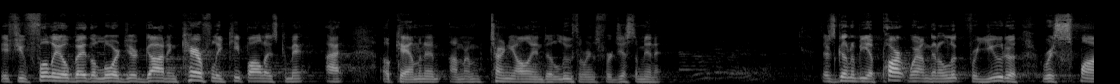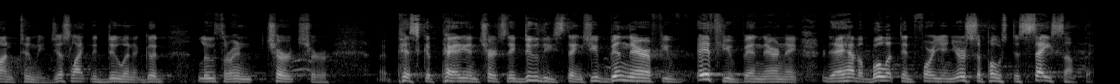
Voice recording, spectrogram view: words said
If you fully obey the Lord your God and carefully keep all his commands. Okay, I'm going to I'm to turn you all into Lutherans for just a minute. There's going to be a part where I'm going to look for you to respond to me, just like they do in a good Lutheran church or Episcopalian church. They do these things. You've been there if you've, if you've been there, and they, they have a bulletin for you, and you're supposed to say something.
